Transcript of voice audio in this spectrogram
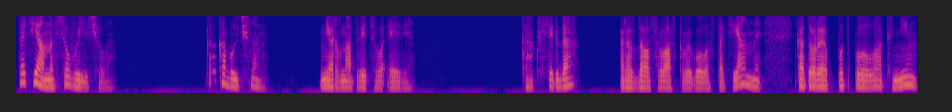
«Татьяна все вылечила». «Как обычно», — нервно ответила Эви. «Как всегда?» — раздался ласковый голос Татьяны, которая подплыла к ним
